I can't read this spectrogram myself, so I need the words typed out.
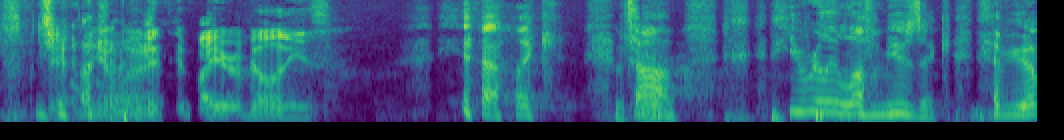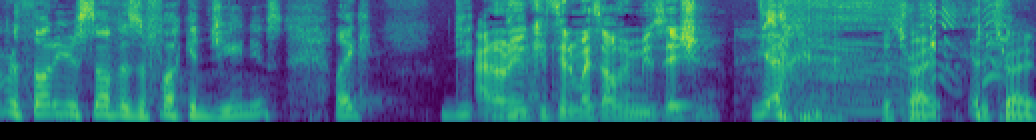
You know And you're what I mean? limited by your abilities. Yeah, like For Tom, you really love music. Have you ever thought of yourself as a fucking genius? Like, do, I don't even consider myself a musician. Yeah, That's right. That's right.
